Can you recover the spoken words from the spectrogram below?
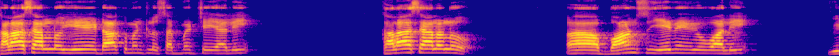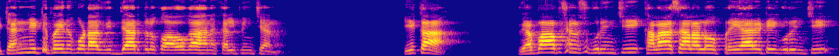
కళాశాలలో ఏ ఏ డాక్యుమెంట్లు సబ్మిట్ చేయాలి? కళాశాలలో బాండ్స్ ఏమేమి ఇవ్వాలి? వీటన్నిటిపైన కూడా విద్యార్థులకు అవగాహన కల్పించాను. ఇక వెబ్ ఆప్షన్స్ గురించి కళాశాలలో ప్రయారిటీ గురించి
